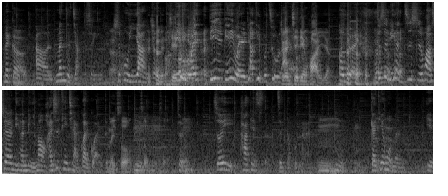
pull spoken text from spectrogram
那个呃闷着讲的声音啊是不一样的。别以为别别以为人家听不出来，就跟接电话一样。哦，对，就是你很知识化，虽然你很礼貌，还是听起来怪怪的。没错，没错，嗯没错。对。嗯。所以 podcast 真的不难。嗯，嗯，改天我们也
